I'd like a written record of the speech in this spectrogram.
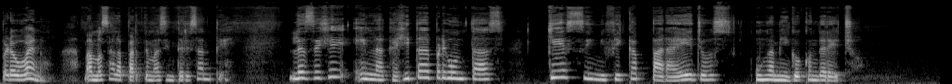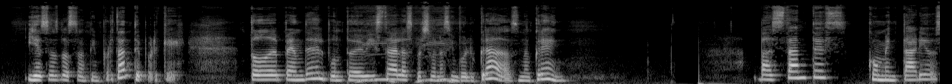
Pero bueno, vamos a la parte más interesante. Les dejé en la cajita de preguntas qué significa para ellos un amigo con derecho. Y eso es bastante importante porque todo depende del punto de vista de las personas involucradas, ¿no creen? Bastantes comentarios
